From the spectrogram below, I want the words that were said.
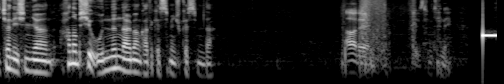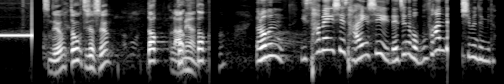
2020년 한없이 웃는 날만 가득했으면 좋겠습니다. 아 네. 네. 같은데요? 떡국 드셨어요? 떡 라면 떡, 여러분 이 삼행시 사행시 내지는 뭐 무한대 주시면 됩니다.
